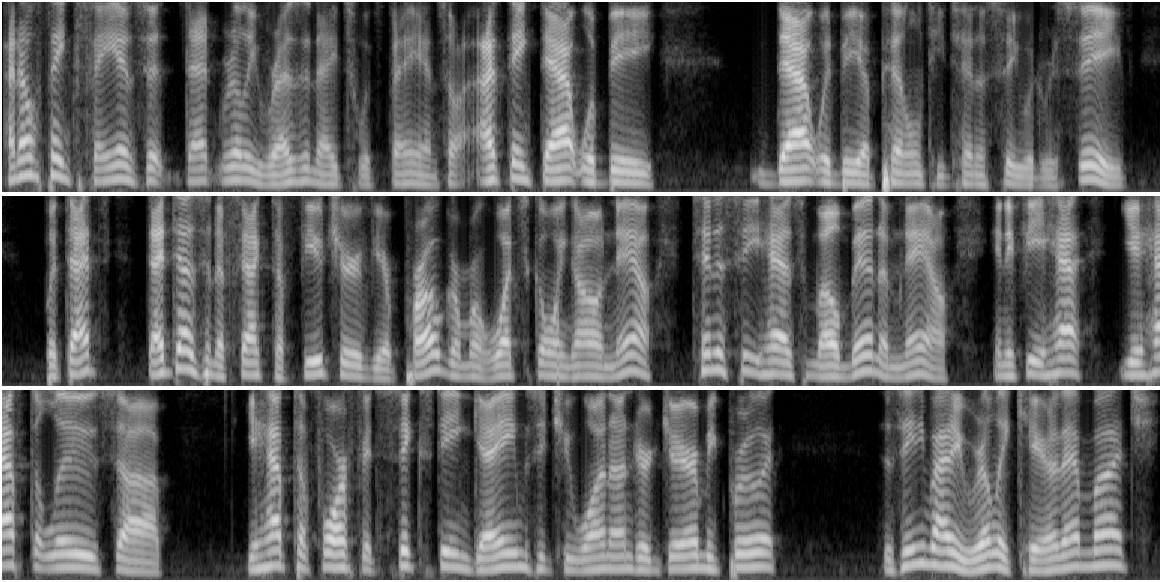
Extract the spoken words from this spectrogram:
I don't think fans that that really resonates with fans. So I think that would be that would be a penalty Tennessee would receive. But that's that doesn't affect the future of your program or what's going on now. Tennessee has momentum now, and if you have you have to lose, uh, you have to forfeit 16 games that you won under Jeremy Pruitt. Does anybody really care that much?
